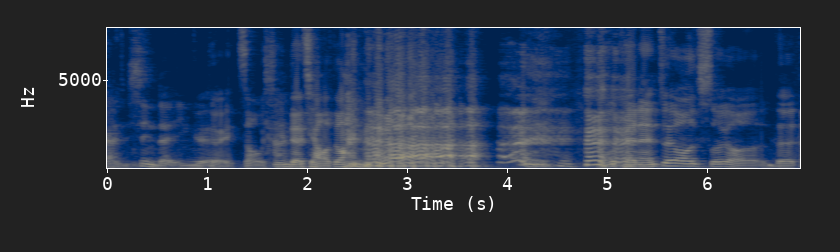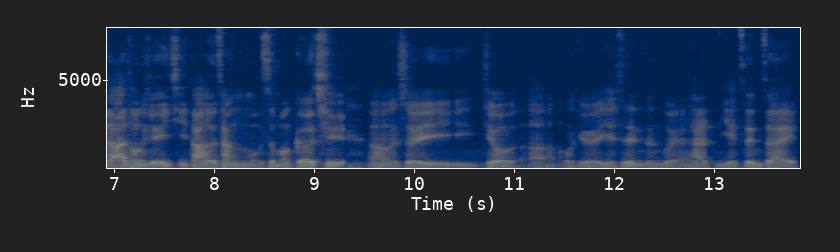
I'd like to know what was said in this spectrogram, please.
感性的音乐，对，走心的桥段。可能最后所有的大家同学一起大合唱什么歌曲，呃，所以就呃，我觉得也是很珍贵啊，他也正在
